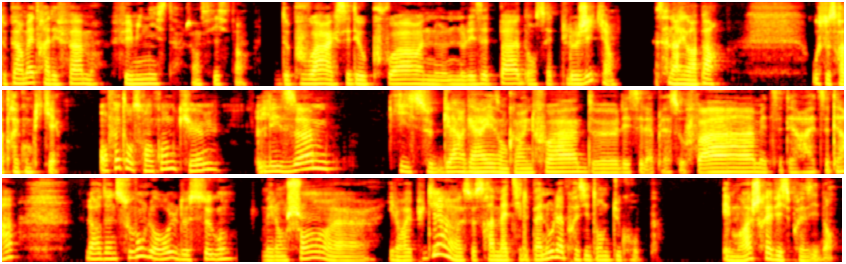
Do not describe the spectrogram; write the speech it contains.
de permettre à des femmes féministes, j'insiste, hein, de pouvoir accéder au pouvoir, ne, les aident pas dans cette logique, ça n'arrivera pas. Ou ce sera très compliqué. En fait, on se rend compte que les hommes qui se gargarisent encore une fois de laisser la place aux femmes, etc., etc., leur donnent souvent le rôle de second. Mélenchon, euh, il aurait pu dire, ce sera Mathilde Panou la présidente du groupe. Et moi, je serai vice-président.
